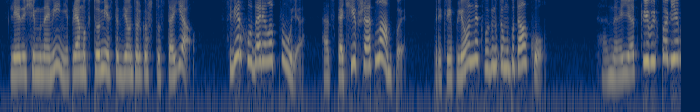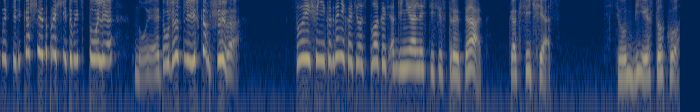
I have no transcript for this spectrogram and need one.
В следующее мгновение, прямо в то место, где он только что стоял, сверху ударила пуля, отскочившая от лампы, прикрепленная к выгнутому потолку. Она и от кривых поверхностей рикошета просчитывает, что ли? Но это уже слишком, Шира! Сори еще никогда не хотелось плакать от гениальности сестры так, как сейчас. Все без толку.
